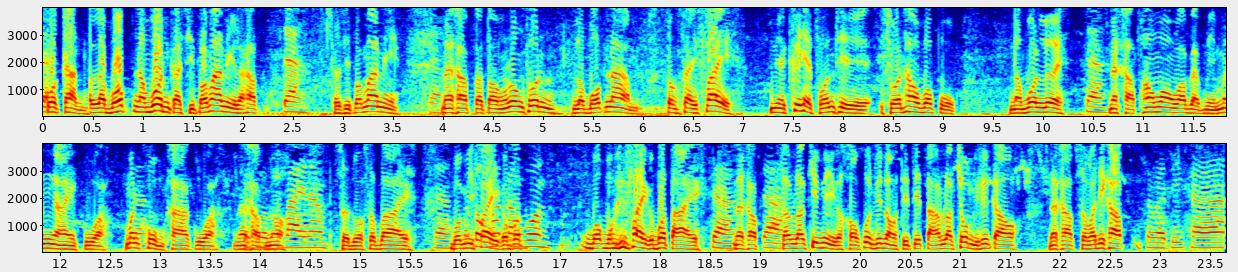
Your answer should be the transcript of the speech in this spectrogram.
จ้ะกว่ากัน ระบบน้ำวนกับสิประมาณนี้แหละครับจ้ะ กับสิประมาณนี้จ้ะ นะครับ ก็ต้องลงทุนระบบน้ำต้องใส่ไฟเนี่ยคือเหตุผลที่สวนเฮาบ่ปลูกน้ำวนเลยจ้ะ นะครับเฮามองว่าแบบนี้มันง่ายกว่ามันจ้ะคุ้มค่ากว่านะครับสะดวกเนาะสบายน้สะดวกสบายจ้ะบ่มีไฟบ่ก็ต้องบ่มากังวลบ่บ่มีไฟก็บ่ตายจ้ะนะครับจ้ะ สำหรับคลิปนี้ก็ขอบคุณพี่น้องที่ติดตามรับชมอีกคือเก่านะครับ สวัสดีครับำสวัสดีค่ะ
